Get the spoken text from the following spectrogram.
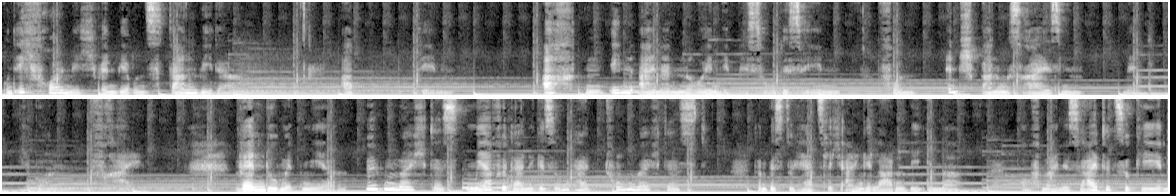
Und ich freue mich, wenn wir uns dann wieder ab dem 8. in einer neuen Episode sehen von Entspannungsreisen mit Yvonne Frei. Wenn du mit mir üben möchtest, mehr für deine Gesundheit tun möchtest, dann bist du herzlich eingeladen, wie immer, auf meine Seite zu gehen,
